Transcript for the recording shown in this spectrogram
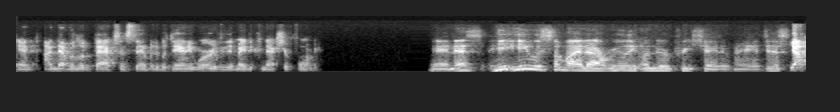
And I never looked back since then. But it was Danny Worthy that made the connection for me. Man, that's he. He was somebody that I really underappreciated, man. Just yeah,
